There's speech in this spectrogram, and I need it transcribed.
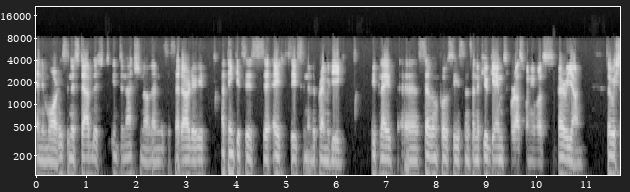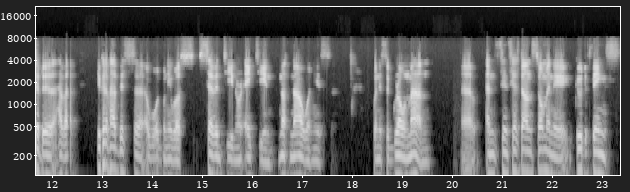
anymore. He's an established international, and as I said earlier, he, I think it's his uh, eighth season in the Premier League. He played uh, seven full seasons and a few games for us when he was very young. So we should uh, have a. He could have had this uh, award when he was 17 or 18, not now when he's when he's a grown man. Uh, and since he has done so many good things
